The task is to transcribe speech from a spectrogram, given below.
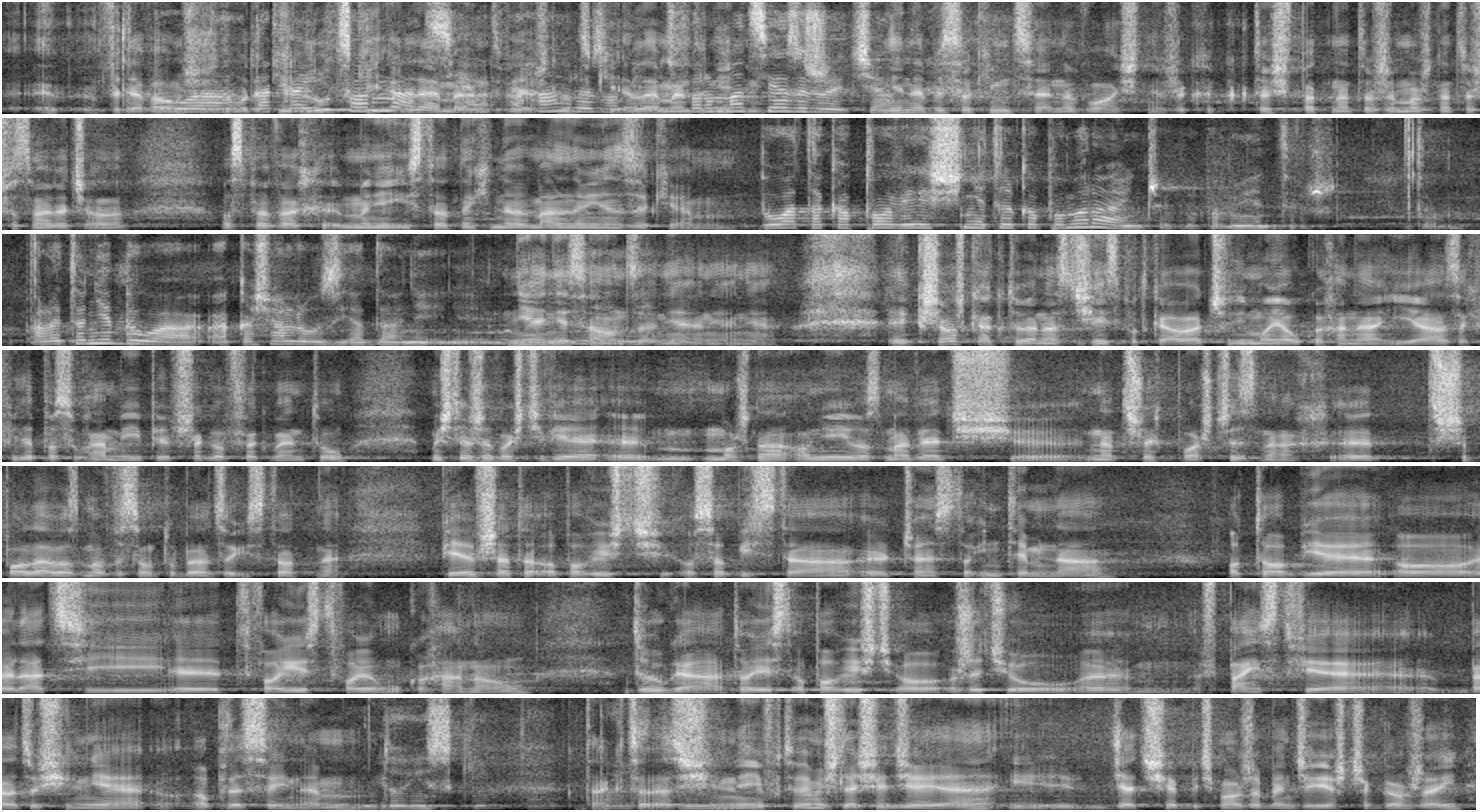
Wydawało mi się, że to był taki ludzki informacja? element, wiesz, Aha, ludzki rozumiem. element. Informacja z życia. Nie na wysokim C, no właśnie, że ktoś wpadł na to, że można też rozmawiać o, o sprawach mniej istotnych i normalnym językiem. Była taka powieść Nie tylko pomarańczy, bo pamiętasz. Ale to nie była jakaś aluzja do niej. Nie, Nie, nie sądzę, nie, nie, nie. E, Książka, która nas dzisiaj spotkała, czyli Moja ukochana i ja, za chwilę posłuchamy jej pierwszego fragmentu. Myślę, że właściwie m- można o niej rozmawiać e, na trzech płaszczyznach. Trzy pola rozmowy są tu bardzo istotne. Pierwsza to opowieść osobista, często intymna, o tobie, o relacji twojej z twoją ukochaną. Druga to jest opowieść o życiu e, w państwie bardzo silnie opresyjnym. Duńskim, tak. Tak, coraz silniej, w którym źle się dzieje i dziać się być może będzie jeszcze gorzej.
